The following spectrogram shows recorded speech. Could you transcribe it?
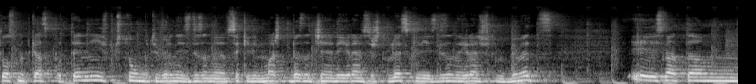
То сме така сплотени, изключително мотивирани излизаме на всеки един матч, без значение да играем срещу Левски или излизаме да играем срещу Любимец. И смятам,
